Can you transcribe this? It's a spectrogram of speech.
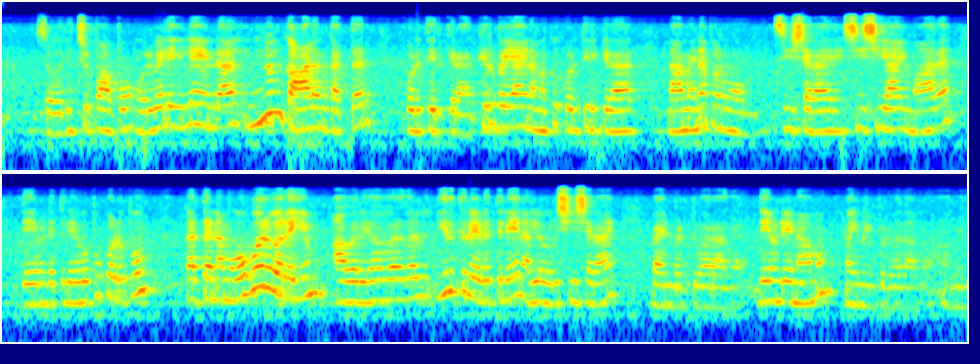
சோதிச்சு பார்ப்போம். ஒருவேளை இல்லை என்றால் இன்னும் காலம் கத்தர் கொடுத்திருக்கிறார். கிருபையாய் நமக்கு கொடுத்திருக்கிறார். நாம் என்ன பண்ணுவோம்? சீஷராய் சீஷியாய் மாற தேவனிடத்திலே ஒப்பு கொடுப்போம். கத்த நம் ஒவ்வொருவரையும் அவர் அவர்கள் இருக்கிற இடத்திலே நல்ல ஒரு சீஷராய் பயன்படுத்துவாராக தேவனுடைய நாமம் மைமைப்படுவதாக ஆமாம்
